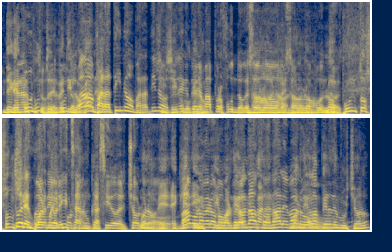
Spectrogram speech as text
de ganar puntos, el de Betis lo No, gana. para ti no, para ti no. Sí, que ¿cómo tú que no? más profundo que No, solo, no, que no, solo no. los puntos. Los puntos son Tú eres guardiolista, nunca has sido del cholo. Bueno, eh, es que Vámonos vamos no gana, ¿no? dale, Manu. Guardiola pierde mucho, ¿no?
